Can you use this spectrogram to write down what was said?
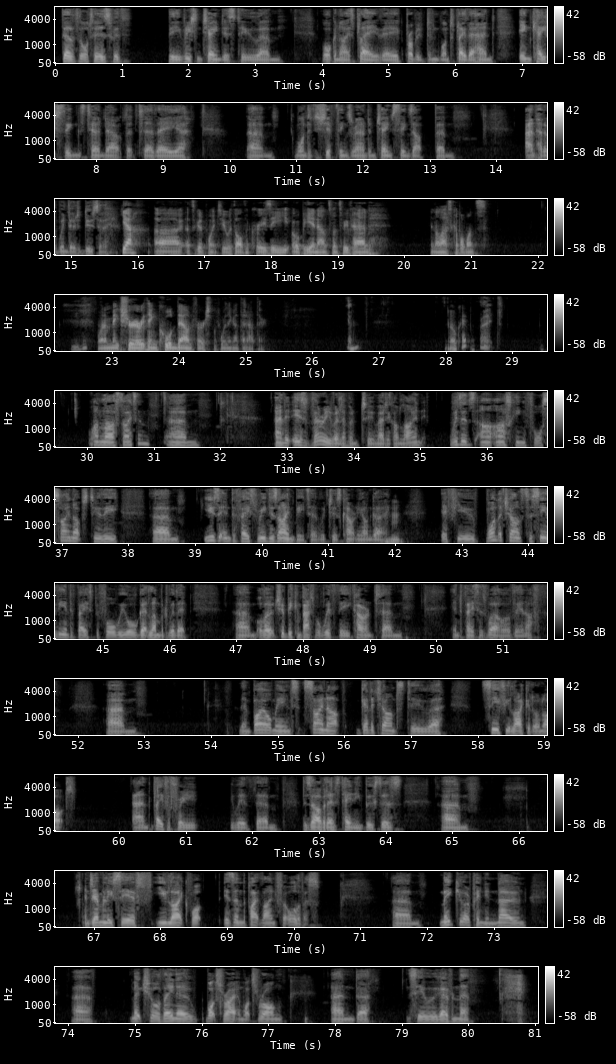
The other thought is with the recent changes to um, organised play, they probably didn't want to play their hand in case things turned out that uh, they uh, um, wanted to shift things around and change things up um, and had a window to do so. Yeah, uh, that's a good point too. With all the crazy OP announcements we've had in the last couple months, mm-hmm. want to make sure everything cooled down first before they got that out there. Yep. Okay. Right. One last item, um, and it is very relevant to Magic Online. Wizards are asking for sign-ups to the um, user interface redesign beta, which is currently ongoing. Mm-hmm if you want a chance to see the interface before we all get lumbered with it, um, although it should be compatible with the current um, interface as well, oddly enough, um, then by all means sign up, get a chance to uh, see if you like it or not, and play for free with um, bizarre but entertaining boosters, um, and generally see if you like what is in the pipeline for all of us. Um, make your opinion known, uh, make sure they know what's right and what's wrong, and uh, see where we go from there.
